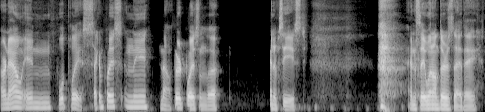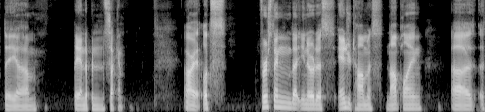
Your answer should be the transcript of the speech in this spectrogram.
are now in what place? Second place in the no, third place in the NFC East. and if they win on Thursday, they they um they end up in second. All right, let's first thing that you notice, Andrew Thomas not playing. Uh, it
